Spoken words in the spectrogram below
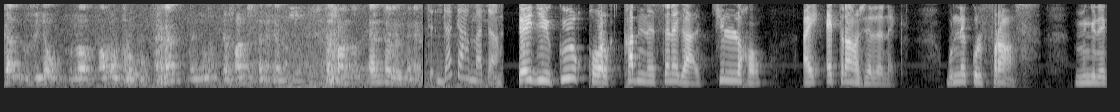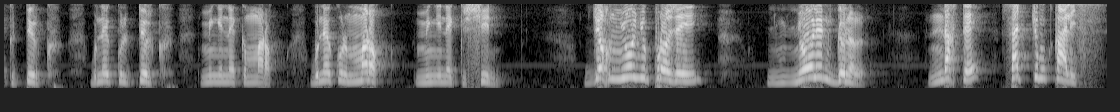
gan du fi ñëw loolu amul problème mais nag nañu défendre Sénégal défendre intérêt Sénégal Dakar Matin tey jii kuy xool xam ne Sénégal ci loxo ay étranger la nekk bu nekkul France mi ngi nekk turc bu nekkul turc mi ngi nekk Maroc bu nekkul Maroc mi ngi nekk Chine jox ñooñu projet yi ñoo leen gënal ndaxte sàccum xaalis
